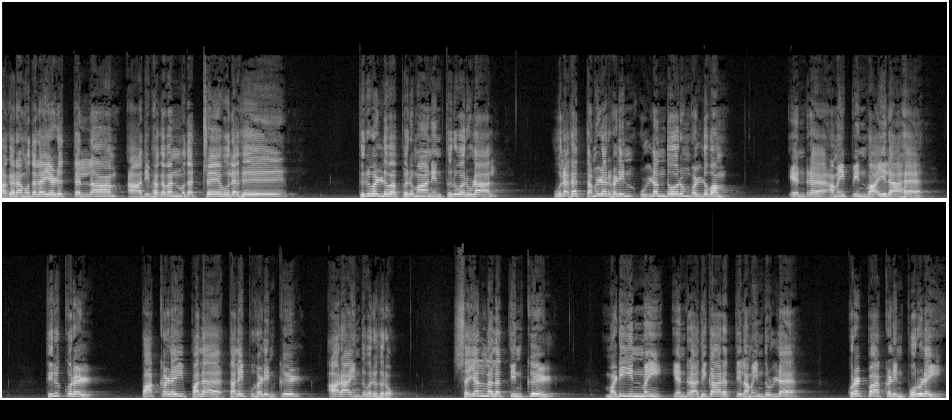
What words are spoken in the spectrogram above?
அகர முதல எழுத்தெல்லாம் ஆதிபகவன் முதற்றே உலகு. திருவள்ளுவப் பெருமானின் திருவருளால் உலகத் தமிழர்களின் உள்ளந்தோறும் வள்ளுவம் என்ற அமைப்பின் வாயிலாக திருக்குறள் பாக்களை பல தலைப்புகளின் கீழ் ஆராய்ந்து வருகிறோம். செயல் நலத்தின் கீழ் மடியின்மை என்ற அதிகாரத்தில் அமைந்துள்ள குரட்பாக்களின் பொருளை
